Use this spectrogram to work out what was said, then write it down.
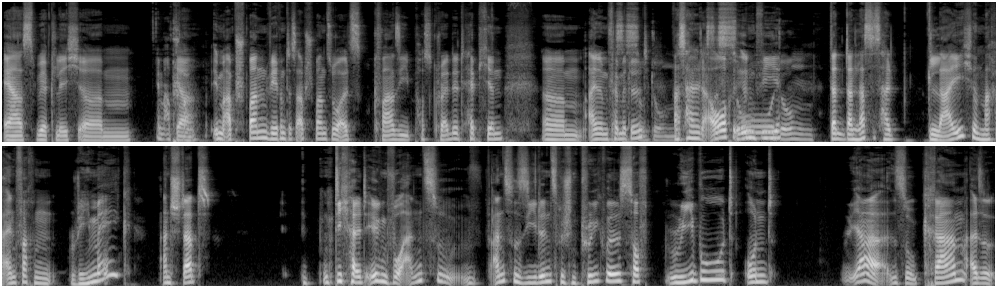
erst wirklich ähm, im Abspann. Ja, im Abspann, während des Abspanns, so als quasi Post-Credit-Häppchen ähm, einem das vermittelt. So was halt das auch so irgendwie. Dumm. Dann, dann lass es halt gleich und mach einfach ein Remake, anstatt dich halt irgendwo anzu, anzusiedeln zwischen Prequel, Soft Reboot und ja, so Kram. Also,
